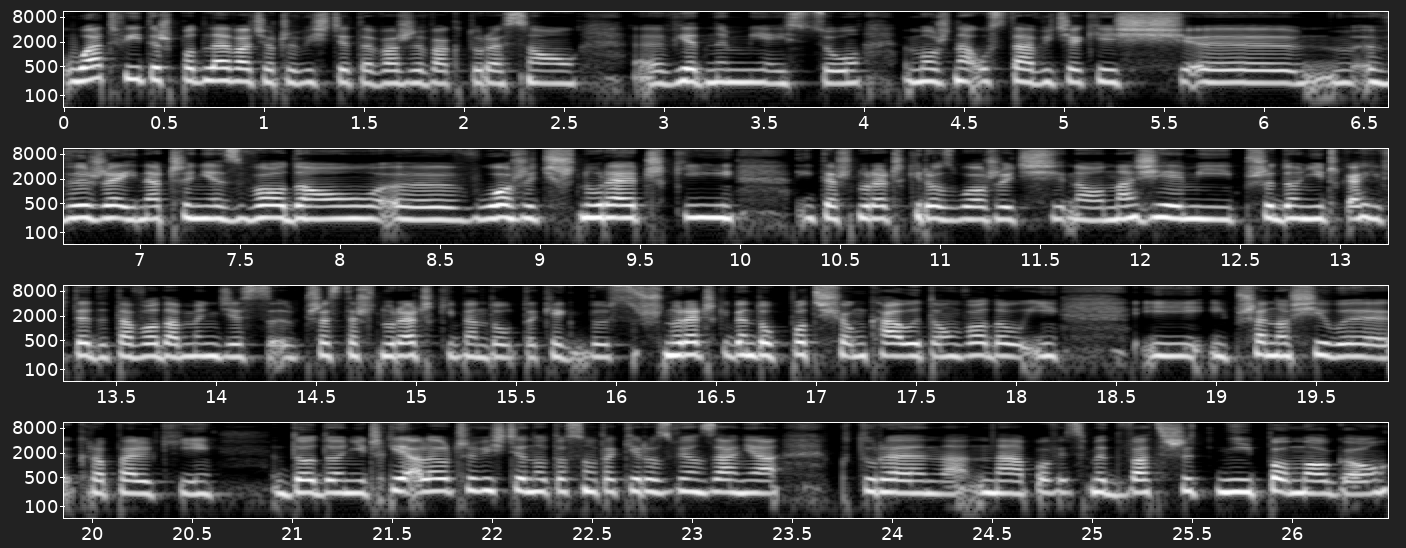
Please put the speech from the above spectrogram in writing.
Łatwiej też podlewać oczywiście te warzywa, które są e, w jednym miejscu. Można ustawić jakieś e, wyżej naczynie z wodą, e, włożyć sznureczki i te sznureczki rozłożyć no, na ziemi przy doniczkach i wtedy ta woda będzie przez te sznureczki będą tak jakby sznureczki będą podsiąkały tą wodą i, i, i przenosiły kropelki do doniczki, ale oczywiście no, to są takie rozwiązania, które na, na powiedzmy 2-3 dni pomogą,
